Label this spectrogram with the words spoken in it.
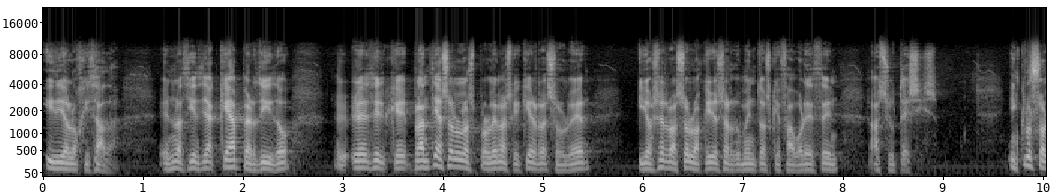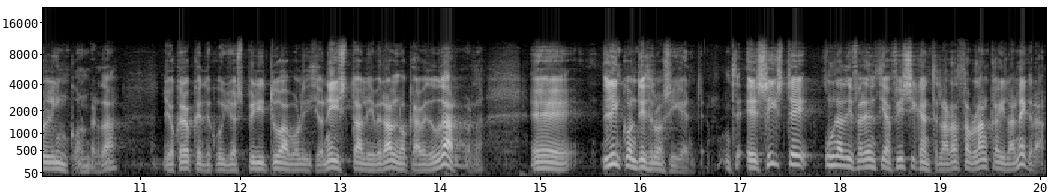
ideologizada, en una ciencia que ha perdido, es decir, que plantea solo los problemas que quiere resolver y observa solo aquellos argumentos que favorecen a su tesis. Incluso Lincoln, ¿verdad? Yo creo que de cuyo espíritu abolicionista, liberal, no cabe dudar, ¿verdad? Eh, Lincoln dice lo siguiente, existe una diferencia física entre la raza blanca y la negra,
